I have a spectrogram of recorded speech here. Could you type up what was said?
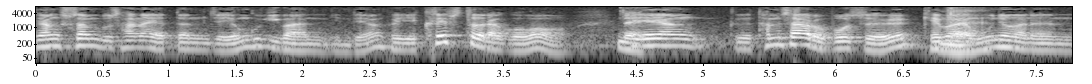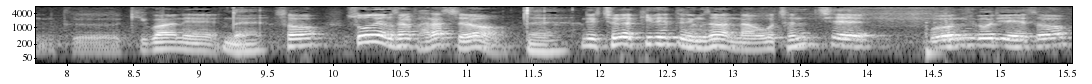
해양수산부 산하였던 이제 연구기관인데요. 그게 크랩스터라고 네. 해양 그 탐사 로봇을 개발 네. 운영하는 그 기관에서 네. 쏘는 영상을 받았어요. 네. 근데 제가 기대했던 영상은 안 나오고 전체 먼 거리에서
